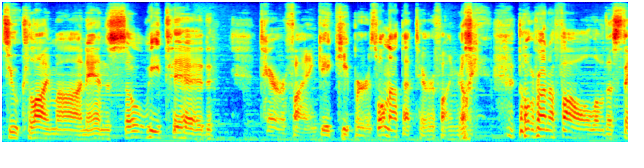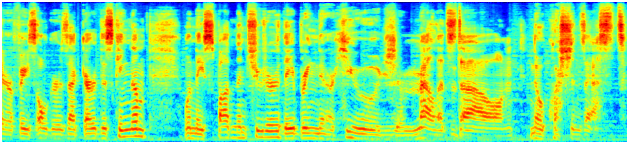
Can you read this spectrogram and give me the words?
to climb on, and so we did. Terrifying gatekeepers. Well, not that terrifying, really. Don't run afoul of the stairface ogres that guard this kingdom. When they spot an intruder, they bring their huge mallets down. No questions asked.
